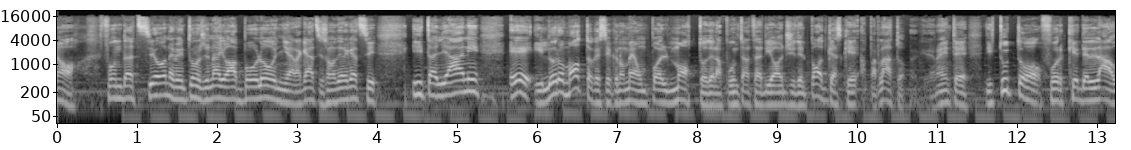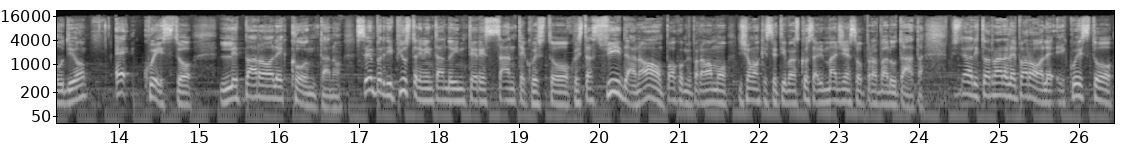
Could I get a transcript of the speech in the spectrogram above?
No Fondazione 21 gennaio a Bologna, ragazzi, sono dei ragazzi italiani e il loro motto, che secondo me è un po' il motto della puntata di oggi del podcast, che ha parlato chiaramente di tutto fuorché dell'audio, è questo, le parole contano. Sempre di più sta diventando interessante questo, questa sfida, no? Un po' come parlavamo, diciamo anche settimana scorsa, l'immagine sopravvalutata. Bisogna ritornare alle parole e questo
